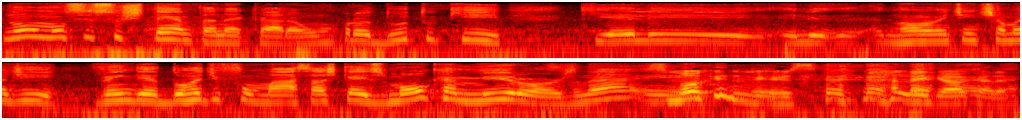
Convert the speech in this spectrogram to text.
Não, não se sustenta, né, cara? Um produto que, que ele, ele... Normalmente a gente chama de vendedor de fumaça. Acho que é smoke and mirrors, né? Em- Smoke and mirrors, legal, cara.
